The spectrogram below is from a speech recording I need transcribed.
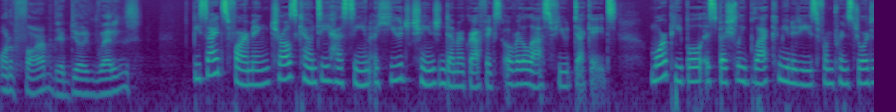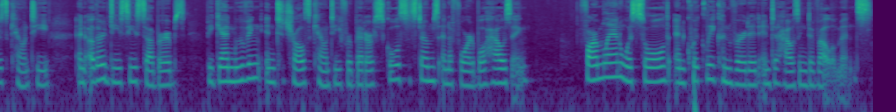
on a farm, they're doing weddings. Besides farming, Charles County has seen a huge change in demographics over the last few decades. More people, especially black communities from Prince George's County and other DC suburbs, began moving into Charles County for better school systems and affordable housing. Farmland was sold and quickly converted into housing developments.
